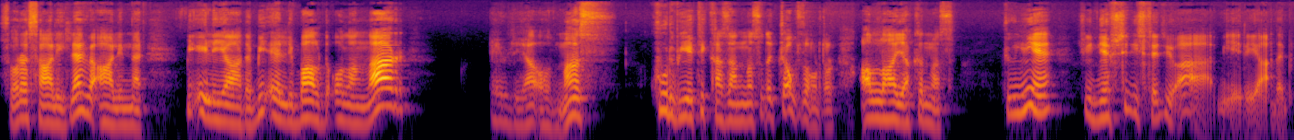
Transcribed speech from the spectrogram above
Sonra salihler ve alimler. Bir eli yağda bir eli balda olanlar evliya olmaz. Kurbiyeti kazanması da çok zordur. Allah'a yakınması. Çünkü niye? Çünkü nefsin istediği, aa bir eli yağda bir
